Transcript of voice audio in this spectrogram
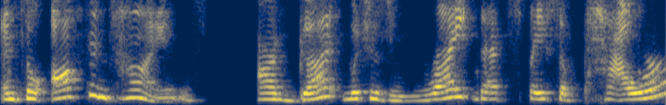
And so oftentimes our gut, which is right that space of power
